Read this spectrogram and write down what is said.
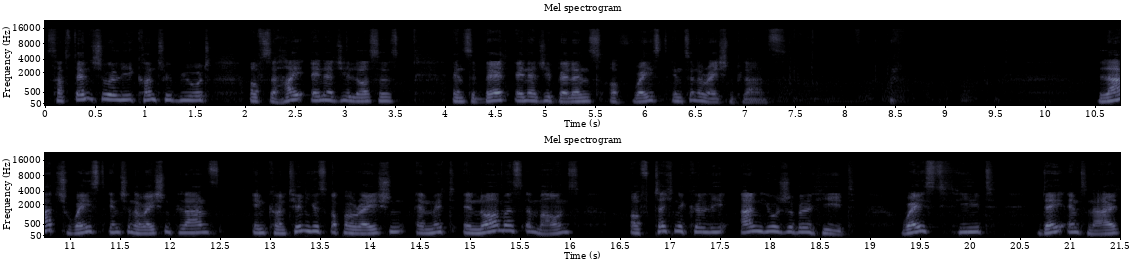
substantially contribute of the high energy losses and the bad energy balance of waste incineration plants. Large waste incineration plants in continuous operation emit enormous amounts of technically unusable heat, waste heat, day and night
